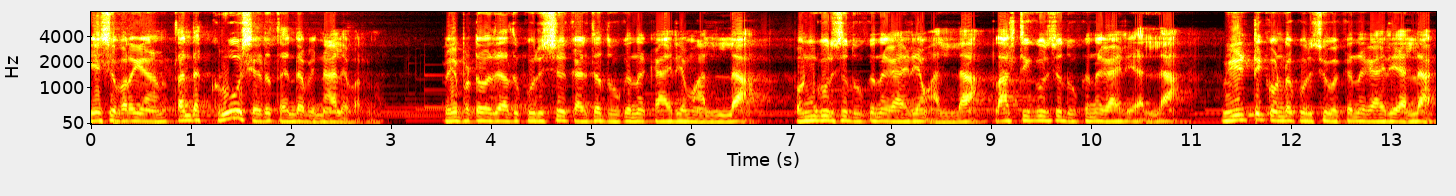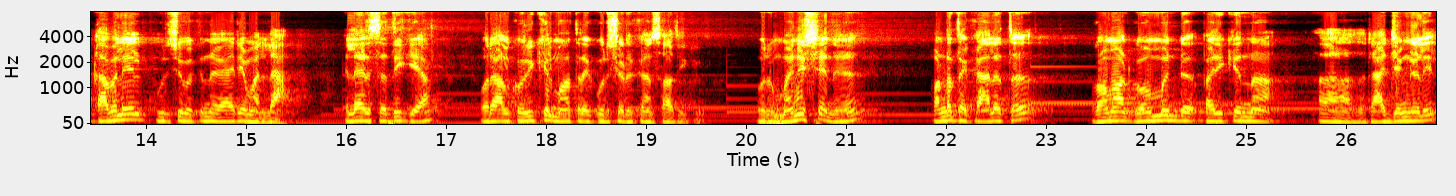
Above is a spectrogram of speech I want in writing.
യേശു പറയുകയാണ് തന്റെ ക്രൂശ് എടുത്ത് എന്റെ പിന്നാലെ പറഞ്ഞു. പ്രിയപ്പെട്ടവരെ അത് കുരിശ് കഴുത്ത തൂക്കുന്ന കാര്യമല്ല. പൊൻകുരിശ് തൂക്കുന്ന കാര്യം അല്ല പ്ലാസ്റ്റിക് കുരിശ് തൂക്കുന്ന കാര്യമല്ല. വീട്ടിൽ കൊണ്ട് കുരിശ് വെക്കുന്ന കാര്യമല്ല. കവലയിൽ കുരിശ് വെക്കുന്ന കാര്യമല്ല. എല്ലാവരും ശ്രദ്ധിക്കുക. ഒരാൾക്ക് ഒരിക്കൽ മാത്രമേ കുരിശെടുക്കാൻ സാധിക്കൂ. ഒരു മനുഷ്യന് പണ്ടത്തെ കാലത്ത് റോമാ ഗവൺമെന്റ് ഭരിക്കുന്ന രാജ്യങ്ങളിൽ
